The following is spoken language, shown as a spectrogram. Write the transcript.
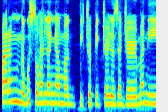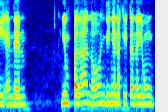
parang nagustuhan lang niya mag picture-picture doon sa Germany and then yung pala no, hindi niya nakita na yung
